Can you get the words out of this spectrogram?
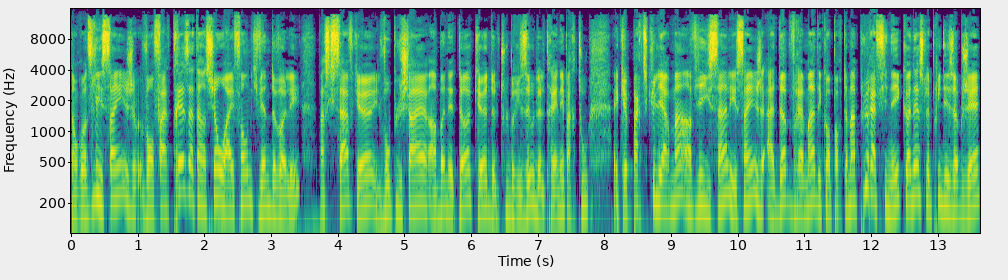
Donc, on dit les singes vont faire très attention aux iPhones qui viennent de voler parce qu'ils savent qu'il vaut plus cher en bon état que de tout le briser ou de le traîner partout. Et que particulièrement en vieillissant, les singes adoptent vraiment des comportements plus raffinés, connaissent le prix des objets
